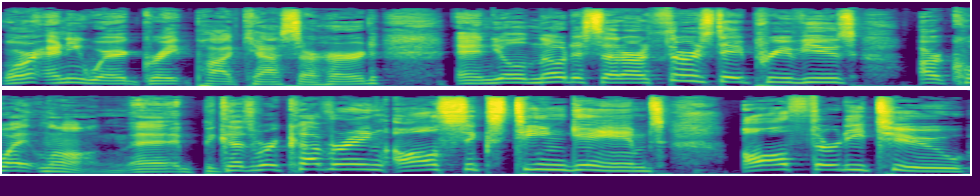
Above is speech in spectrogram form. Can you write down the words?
or anywhere great podcasts are heard. And you'll notice that our Thursday previews are quite long uh, because we're covering all 16 games, all 32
